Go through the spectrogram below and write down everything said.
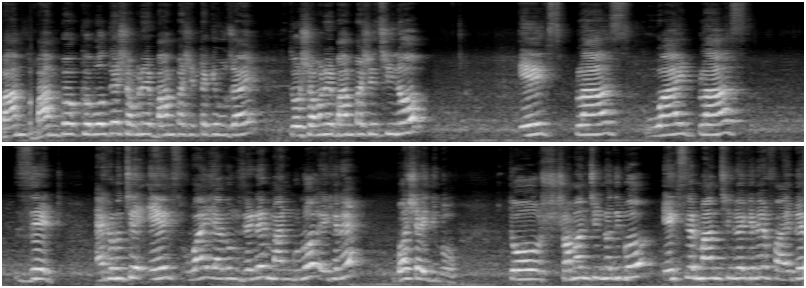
বাম বাম পক্ষ বলতে সমানের বাম পাশেরটাকে বোঝায়। তো সমানের বাম পাশে ছিল X plus Y plus Z এখন হচ্ছে এক্স ওয়াই এবং জেড এর মানগুলো এখানে বসাই দিব। তো সমান চিহ্ন দিব এক্সের মান ছিল এখানে five A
